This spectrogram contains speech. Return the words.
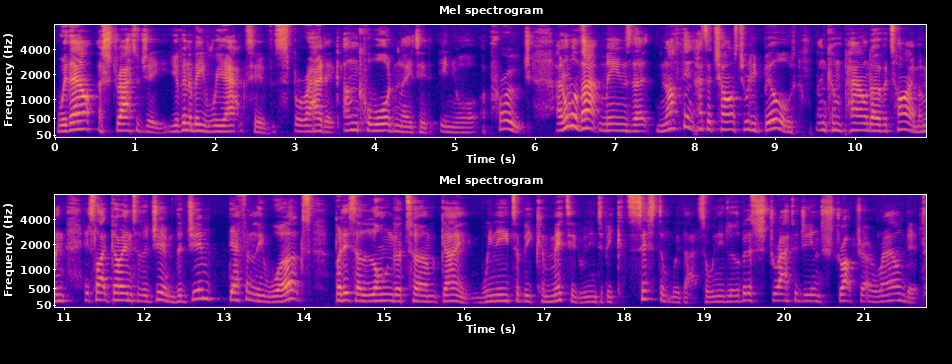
Without a strategy, you're going to be reactive, sporadic, uncoordinated in your approach. And all of that means that nothing has a chance to really build and compound over time. I mean, it's like going to the gym. The gym definitely works, but it's a longer term game. We need to be committed. We need to be consistent with that. So we need a little bit of strategy and structure around it.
